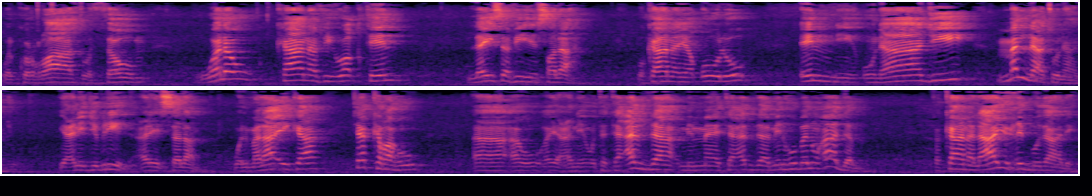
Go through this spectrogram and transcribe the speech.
والكراث والثوم. ولو كان في وقت ليس فيه صلاة وكان يقول إني أناجي من لا تناجوا يعني جبريل عليه السلام والملائكة تكره أو يعني وتتأذى مما يتأذى منه بنو آدم. فكان لا يحب ذلك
